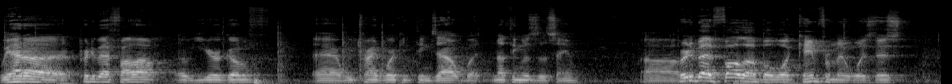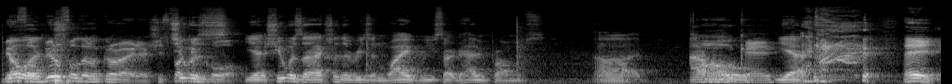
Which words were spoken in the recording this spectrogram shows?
we had a pretty bad fallout a year ago. Uh, we tried working things out, but nothing was the same. Uh, Pretty bad fallout, but what came from it was this beautiful, No, uh, beautiful little girl right there. She's she fucking was cool. yeah, she was uh, actually the reason why we started having problems. Uh, I don't Oh, know. okay. Yeah, Hey,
